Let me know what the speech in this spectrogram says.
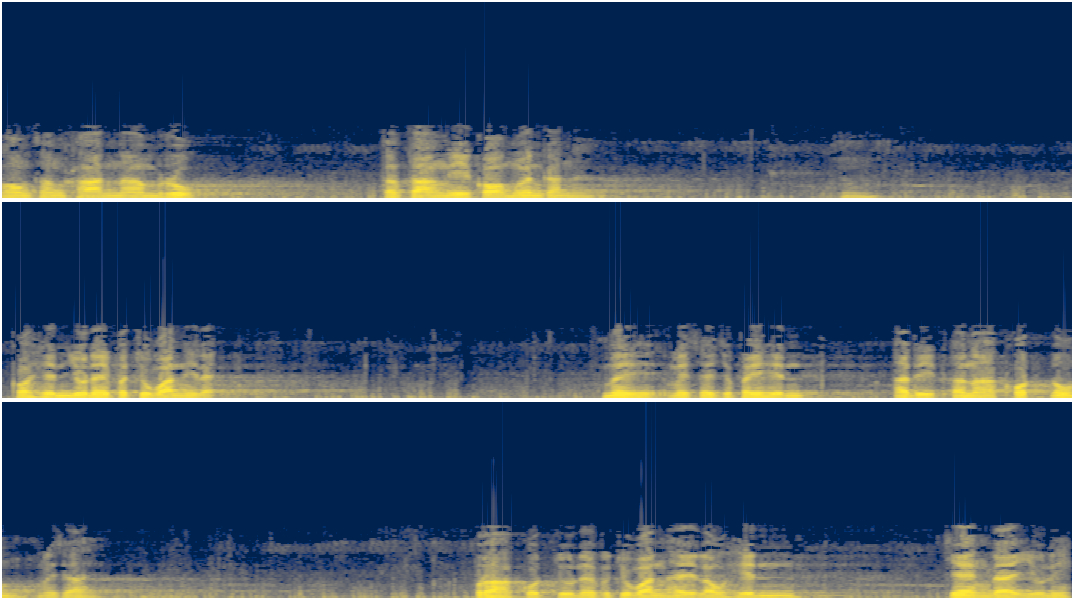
ของสังขารนนามรูป ต่างๆนี่ก็เหมือนกันนะก็เห็นอยู่ในปัจจุบันนี่แหละ ไม่ไม่ใช่จะไปเห็นอดีตอนาคตนู่นไม่ใช่ ปรากฏอยู่ในปัจจุบันให้เราเห็นแจ้งได้อยู่นี่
